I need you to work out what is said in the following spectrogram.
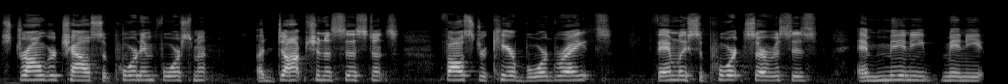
stronger child support enforcement, adoption assistance, foster care board rates, family support services, and many, many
